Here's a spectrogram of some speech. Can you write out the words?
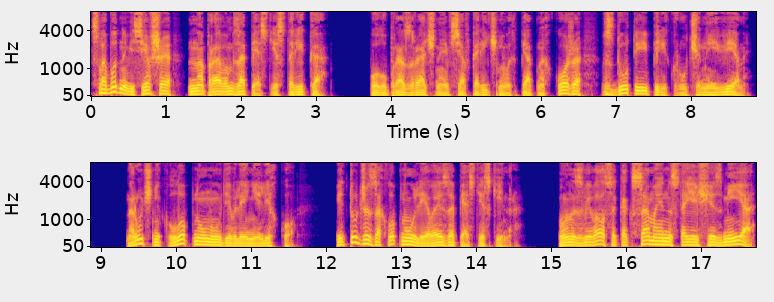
свободно висевшее на правом запястье старика. Полупрозрачная, вся в коричневых пятнах кожа, вздутые перекрученные вены. Наручник лопнул на удивление легко, и тут же захлопнул левое запястье Скиннера. Он извивался, как самая настоящая змея,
